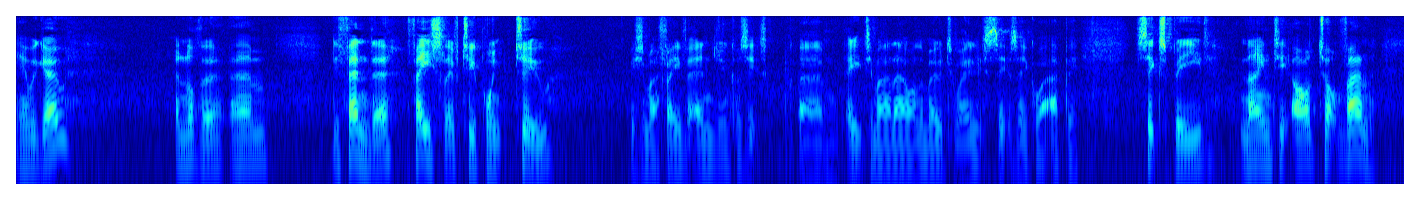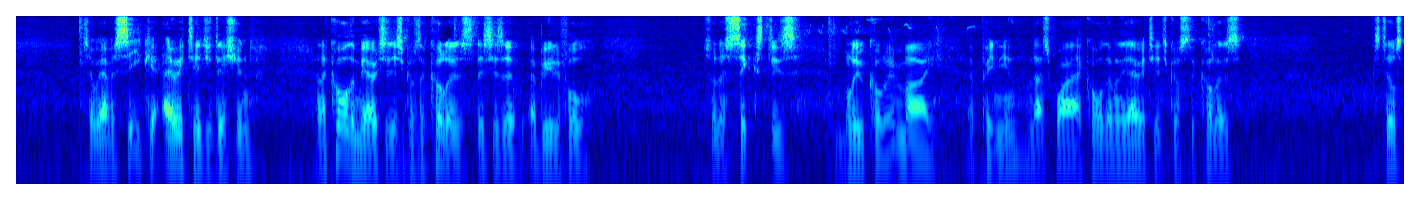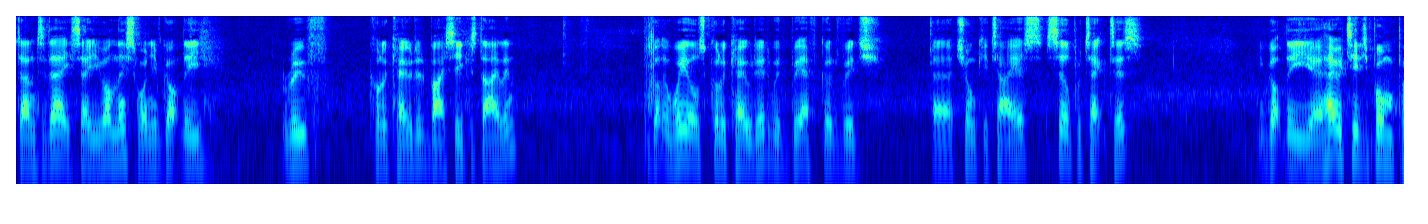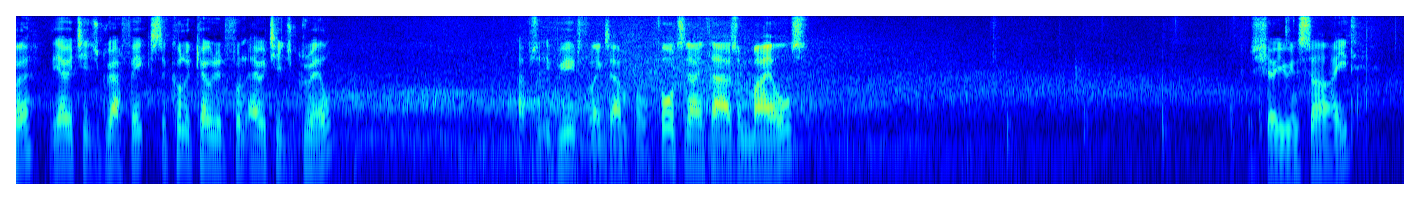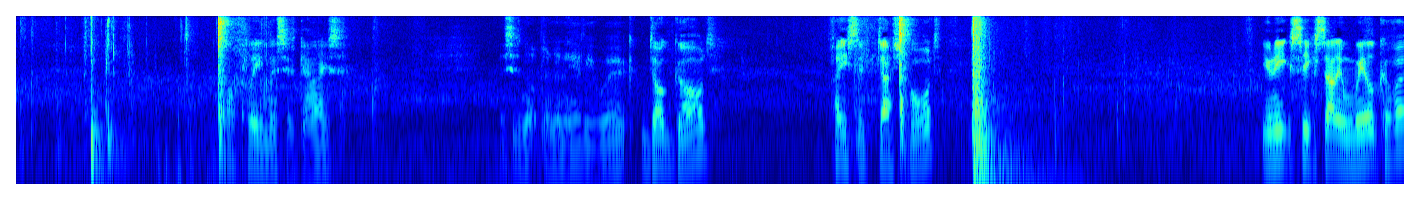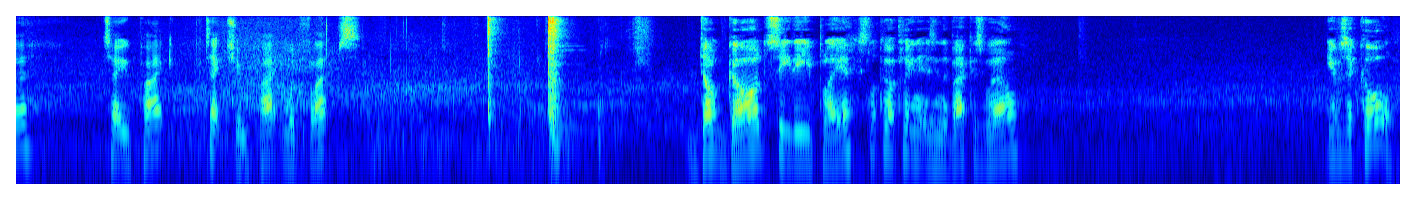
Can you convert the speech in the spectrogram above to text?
Here we go. Another um, Defender facelift 2.2, which is my favourite engine because it's um, 80 mile an hour on the motorway and it sits there quite happy. Six speed, 90 odd top van. So we have a Seeker Heritage Edition, and I call them the Heritage Edition because the colours. This is a, a beautiful sort of 60s blue colour in my opinion. And that's why I call them the Heritage because the colours still stand today. So you on this one, you've got the roof colour coded by Seeker Styling. You've got the wheels colour coded with BF Goodrich uh, chunky tyres, sill protectors. You've got the uh, Heritage bumper, the Heritage graphics, the colour coded front Heritage grille. Absolutely beautiful example. 49,000 miles. I'll show you inside. How clean this is, guys. This is not done any heavy work. Dog guard, facelift dashboard, unique Seeker styling wheel cover, tow pack, protection pack, mud flaps, dog guard CD player. Just look how clean it is in the back as well. Give us a call.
